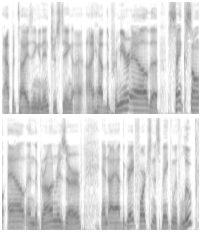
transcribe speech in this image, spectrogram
appetizing and interesting. I, I have the Premier Ale, the 500 Ale, and the Grand Reserve. And I have the great fortune of speaking with Luke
